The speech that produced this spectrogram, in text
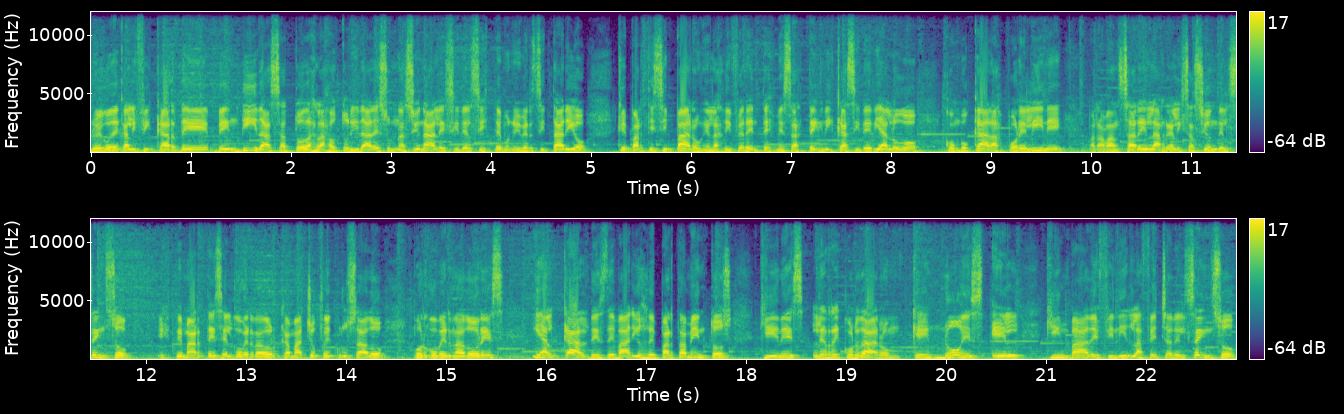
luego de calificar de vendidas a todas las autoridades subnacionales y del sistema universitario que participaron en las diferentes mesas técnicas y de diálogo convocadas por el INE para avanzar en la realización del censo, este martes el gobernador Camacho fue cruzado por gobernadores y alcaldes de varios departamentos, quienes le recordaron que no es él quien va a definir la fecha del censo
